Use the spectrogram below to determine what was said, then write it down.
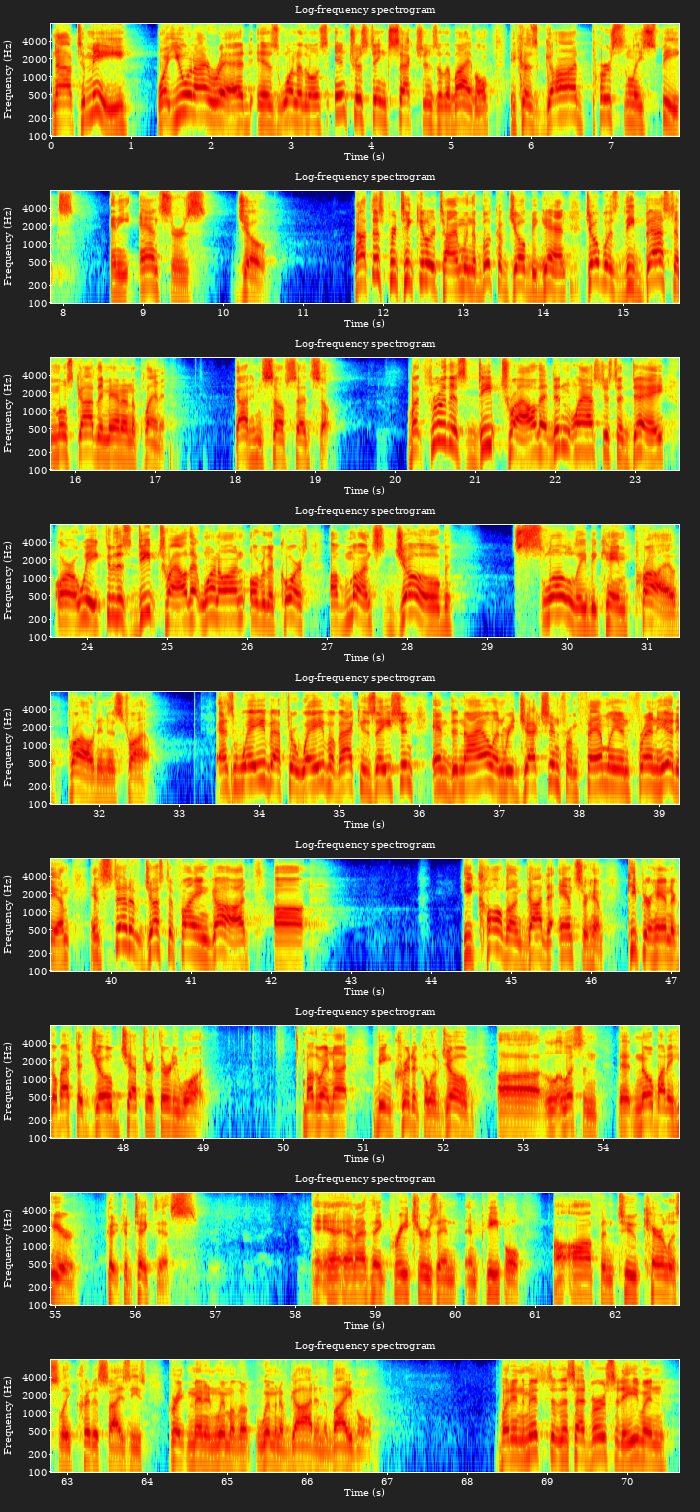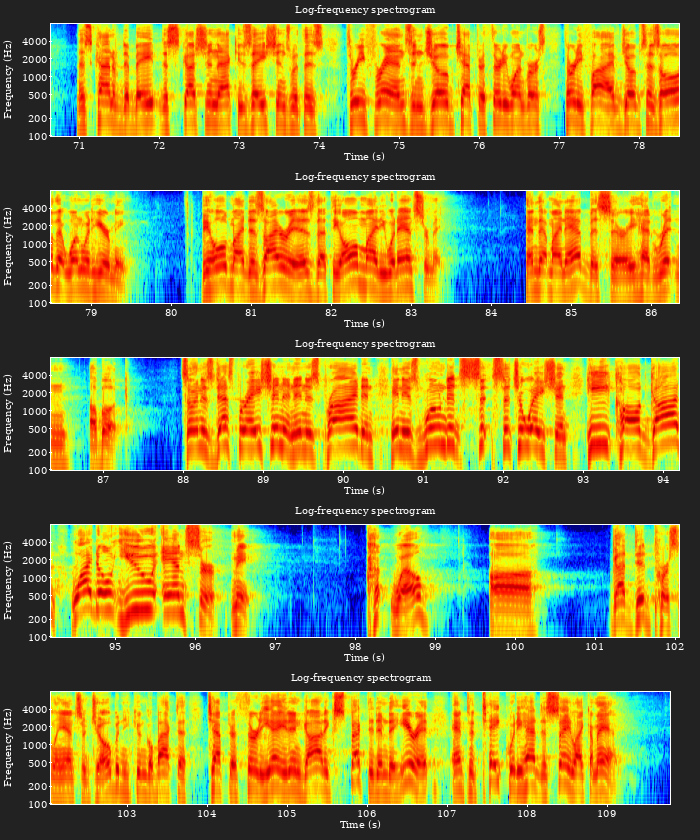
Now, to me, what you and I read is one of the most interesting sections of the Bible because God personally speaks and he answers Job. Now, at this particular time, when the book of Job began, Job was the best and most godly man on the planet. God Himself said so. But through this deep trial that didn't last just a day or a week, through this deep trial that went on over the course of months, Job slowly became proud, proud in his trial. As wave after wave of accusation and denial and rejection from family and friend hit him, instead of justifying God, uh, he called on God to answer him. Keep your hand there, go back to Job chapter 31. By the way, I'm not being critical of Job. Uh, listen, nobody here could, could take this. And, and I think preachers and, and people Uh, often too carelessly criticize these great men and women of, God in the Bible. But in the midst of this adversity, when this kind of debate, discussion, accusations with his three friends in Job chapter 31, verse 35, Job says, Oh, that one would hear me. Behold, my desire is that the Almighty would answer me, and that mine adversary had written a book. So, in his desperation and in his pride and in his wounded situation, he called God, Why don't you answer me? well, uh, God did personally answer Job, and you can go back to chapter 38, and God expected him to hear it and to take what he had to say like a man.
